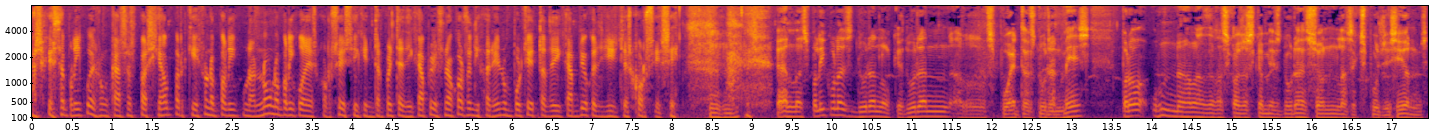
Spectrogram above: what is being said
Passa que aquesta pel·lícula és un cas especial perquè és una pel·lícula, no una pel·lícula de Scorsese que interpreta DiCaprio, és una cosa diferent, un projecte de DiCaprio que dirigeix Scorsese. -huh. En les pel·lícules duren el que duren, els poetes duren més, però una de les coses que més dura són les exposicions.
